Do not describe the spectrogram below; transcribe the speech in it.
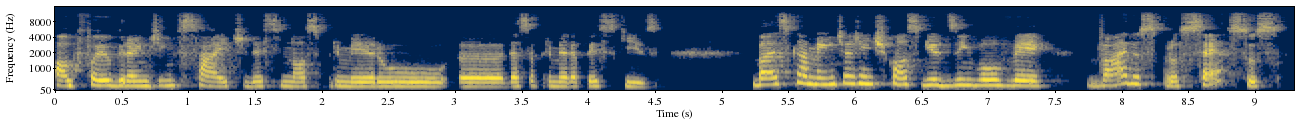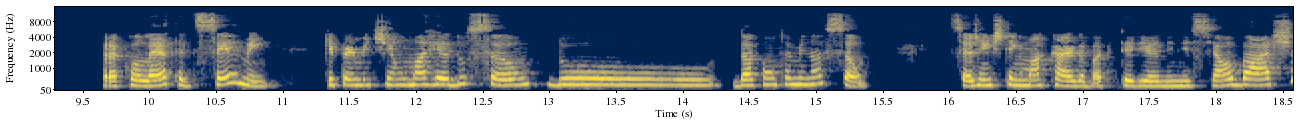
qual que foi o grande insight desse nosso primeiro, uh, dessa primeira pesquisa? Basicamente, a gente conseguiu desenvolver vários processos para coleta de sêmen que permitiam uma redução do, da contaminação. Se a gente tem uma carga bacteriana inicial baixa,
